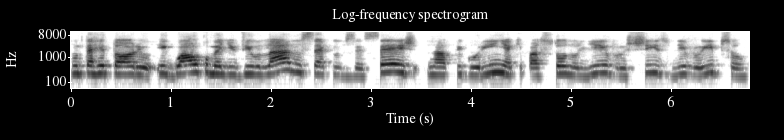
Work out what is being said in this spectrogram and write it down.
um território igual como ele viu lá no século XVI, na figurinha que passou no livro X, livro Y,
